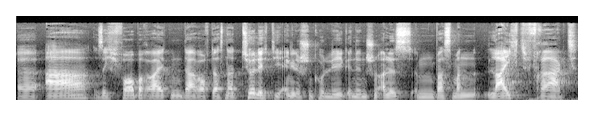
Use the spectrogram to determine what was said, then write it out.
Äh, A, sich vorbereiten darauf, dass natürlich die englischen KollegInnen schon alles, ähm, was man leicht fragt,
